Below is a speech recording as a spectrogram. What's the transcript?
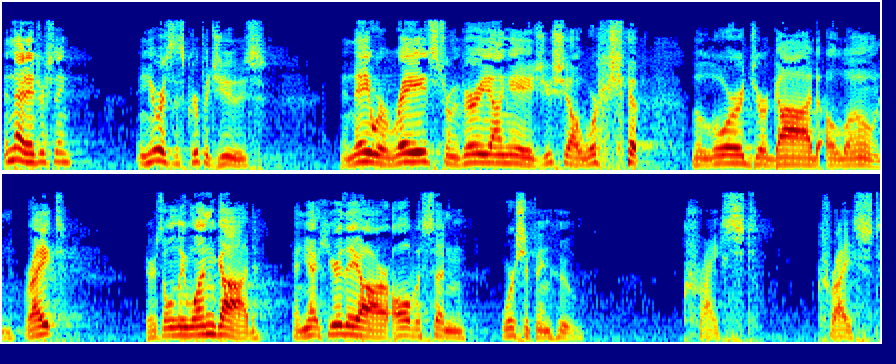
Isn't that interesting? And here was this group of Jews, and they were raised from a very young age. You shall worship the Lord your God alone, right? There's only one God. And yet here they are, all of a sudden, worshiping who? Christ. Christ.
